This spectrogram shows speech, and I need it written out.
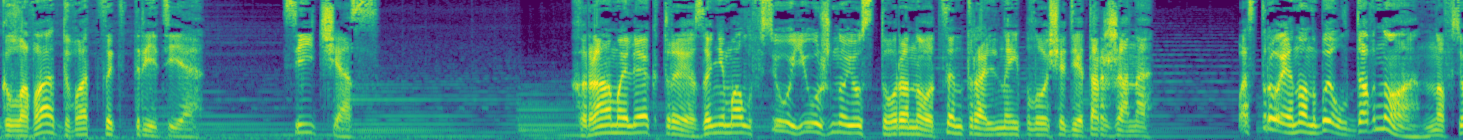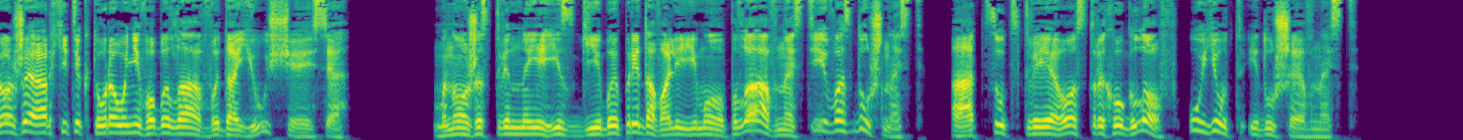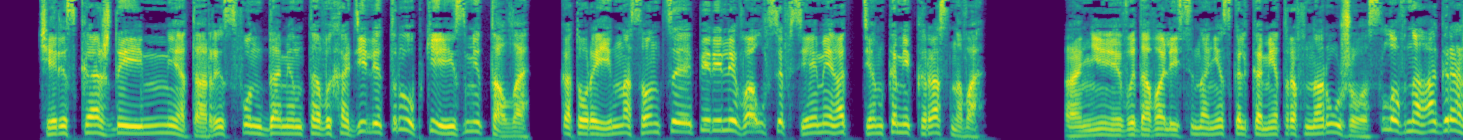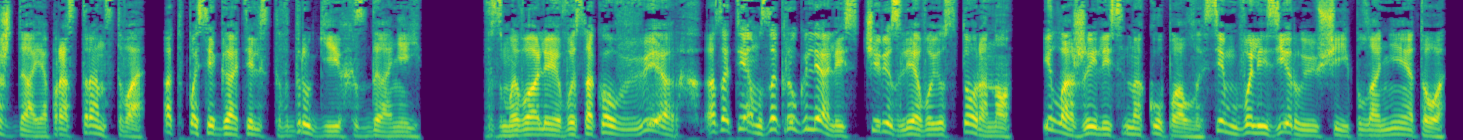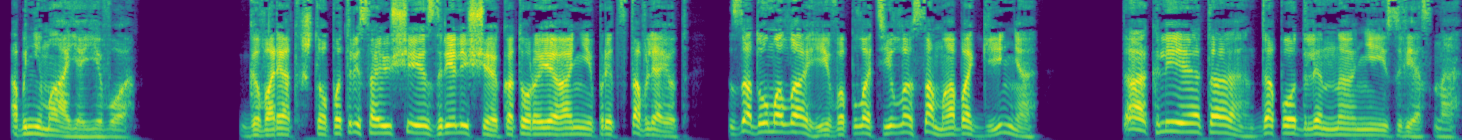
Глава 23. Сейчас. Храм Электры занимал всю южную сторону центральной площади Торжана. Построен он был давно, но все же архитектура у него была выдающаяся. Множественные изгибы придавали ему плавность и воздушность, а отсутствие острых углов — уют и душевность. Через каждый метр из фундамента выходили трубки из металла, который на солнце переливался всеми оттенками красного. Они выдавались на несколько метров наружу, словно ограждая пространство от посягательств других зданий. Взмывали высоко вверх, а затем закруглялись через левую сторону и ложились на купол, символизирующий планету, обнимая его. Говорят, что потрясающее зрелище, которое они представляют, задумала и воплотила сама богиня. Так ли это, доподлинно неизвестно.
